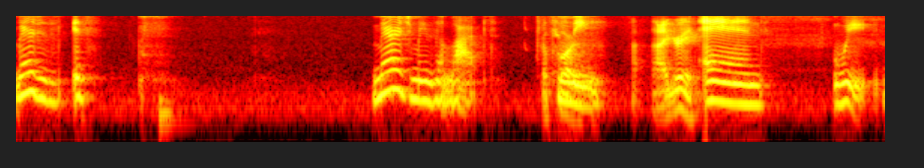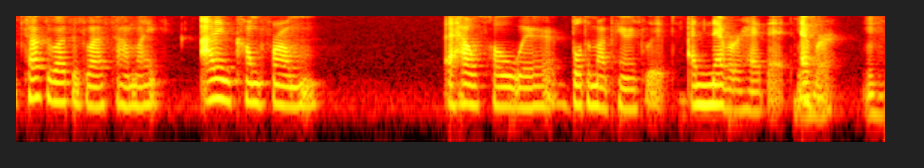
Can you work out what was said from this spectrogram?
marriage is it's marriage means a lot Of to course. me. I- I agree. And we talked about this last time. Like, I didn't come from a household where both of my parents lived. I never had that mm-hmm. ever. Mm-hmm.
